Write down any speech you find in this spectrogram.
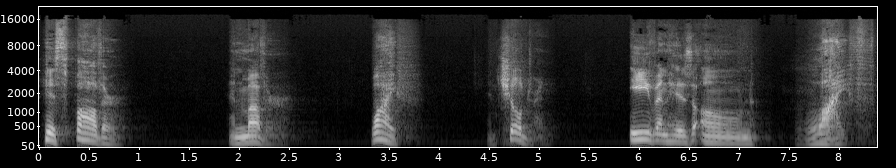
his father and mother, wife, and children, even his own life.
